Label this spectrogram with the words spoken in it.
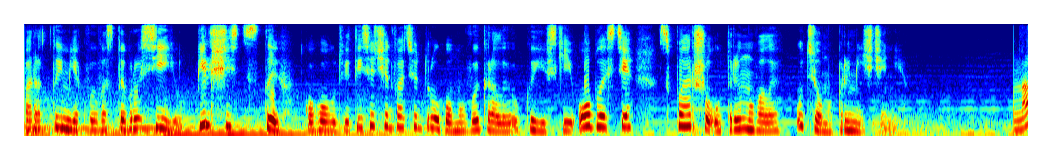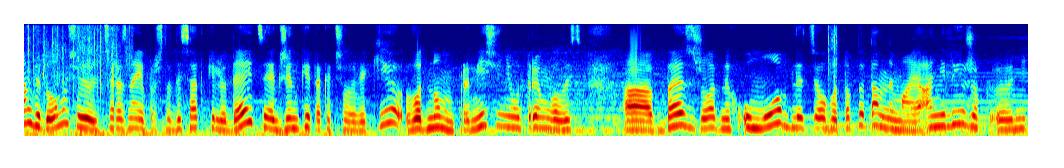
перед тим, як вивезти в Росію. Більшість з тих, кого у 2022-му викрали у Київській області, спершу утримували у цьому приміщенні. Нам відомо, що через неї пройшли десятки людей. Це як жінки, так і чоловіки в одному приміщенні утримувались без жодних умов для цього. Тобто там немає ані ліжок, е, ні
